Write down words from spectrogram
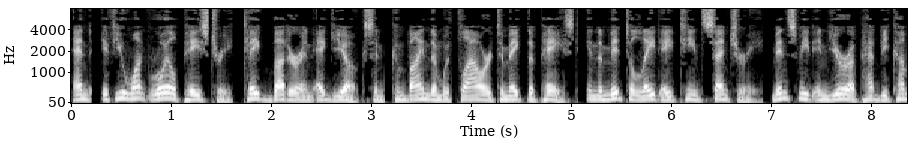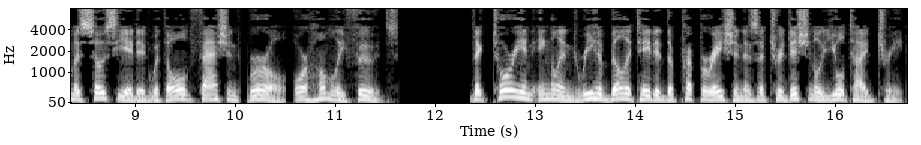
And, if you want royal pastry, take butter and egg yolks and combine them with flour to make the paste. In the mid to late 18th century, mincemeat in Europe had become associated with old fashioned, rural, or homely foods. Victorian England rehabilitated the preparation as a traditional Yuletide treat.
